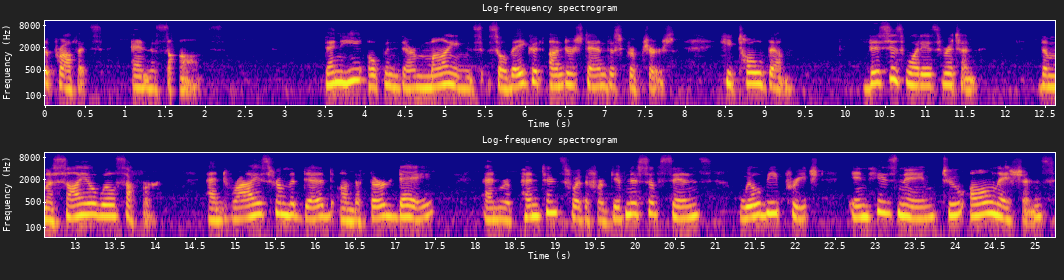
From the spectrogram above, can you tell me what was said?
the prophets, and the Psalms. Then he opened their minds so they could understand the scriptures. He told them, This is what is written the Messiah will suffer and rise from the dead on the third day, and repentance for the forgiveness of sins will be preached in his name to all nations,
